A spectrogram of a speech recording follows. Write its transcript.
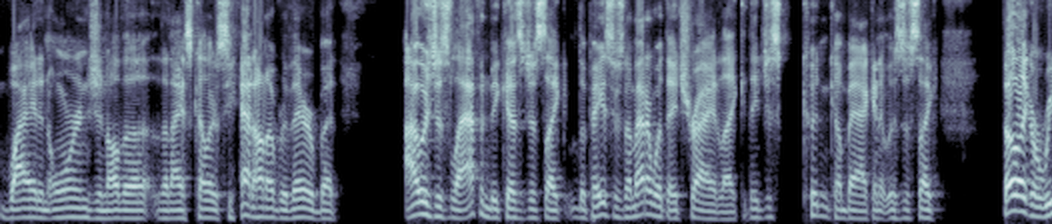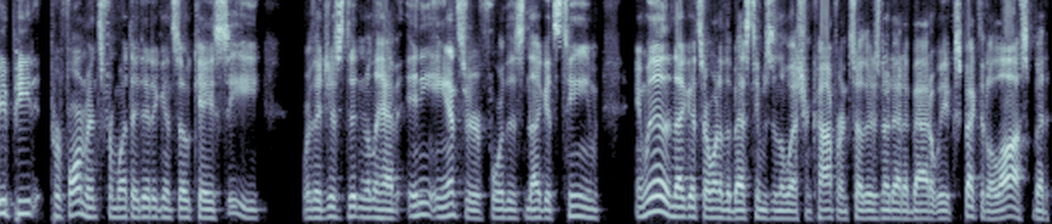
white and orange and all the the nice colors he had on over there. But I was just laughing because just like the Pacers, no matter what they tried, like they just couldn't come back. And it was just like felt like a repeat performance from what they did against OKC, where they just didn't really have any answer for this Nuggets team. And we know the Nuggets are one of the best teams in the Western Conference, so there's no doubt about it. We expected a loss, but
